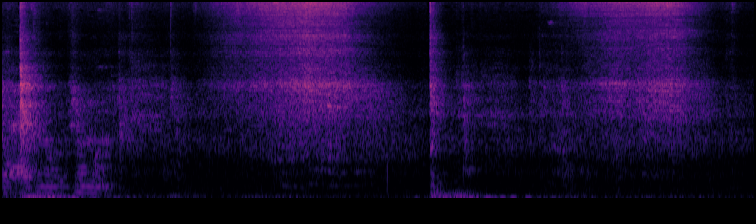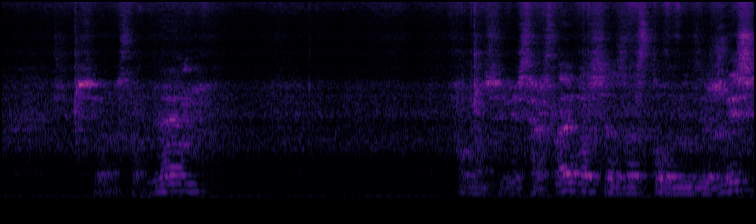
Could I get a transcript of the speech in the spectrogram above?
Да, это ногу прямой. Все, расслабляем. Полностью весь расслабился, за стол не держись.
